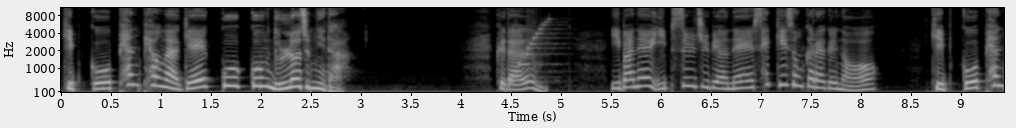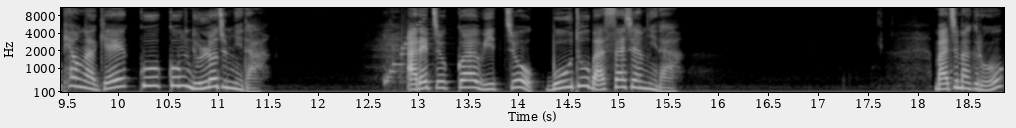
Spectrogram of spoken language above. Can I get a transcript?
깊고 편평하게 꾹꾹 눌러줍니다. 그 다음 입안의 입술 주변에 새끼손가락을 넣어 깊고 편평하게 꾹꾹 눌러줍니다. 아래쪽과 위쪽 모두 마사지합니다. 마지막으로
